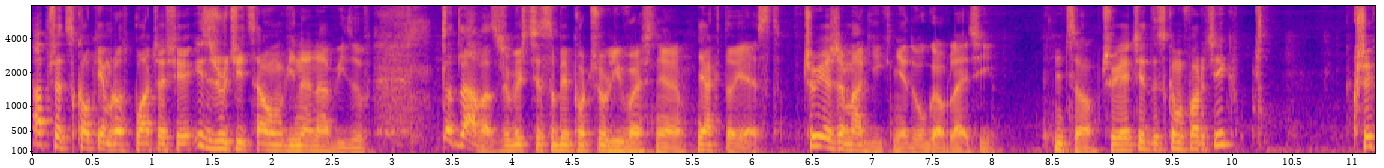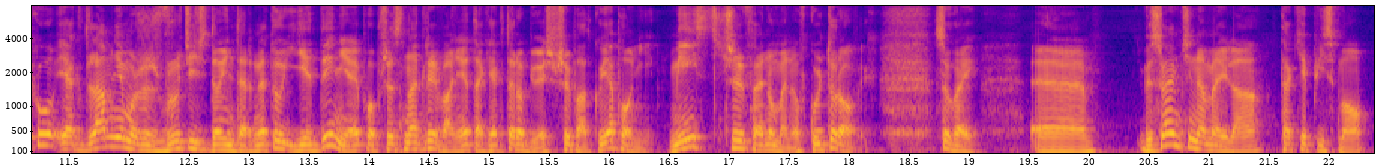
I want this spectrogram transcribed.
a przed skokiem rozpłacze się i zrzuci całą winę na widzów. To dla was, żebyście sobie poczuli właśnie, jak to jest. Czuję, że magik niedługo wleci. I co, czujecie dyskomforcik? Krzychu, jak dla mnie możesz wrócić do internetu jedynie poprzez nagrywanie, tak jak to robiłeś w przypadku Japonii. Miejsc czy fenomenów kulturowych. Słuchaj, e, wysłałem ci na maila takie pismo.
